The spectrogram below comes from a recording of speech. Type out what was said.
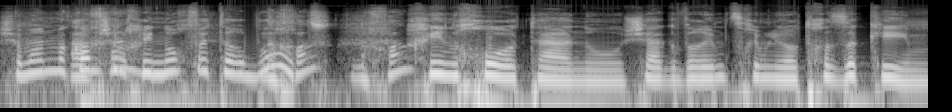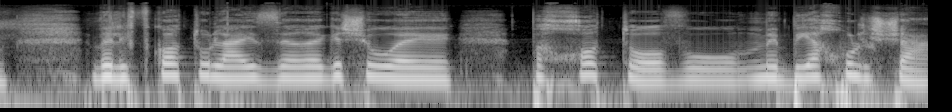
יש המון מקום של חינוך ותרבות. נכון, נכון. חינכו אותנו שהגברים צריכים להיות חזקים, ולבכות אולי זה רגע שהוא אה, פחות טוב, הוא מביע חולשה.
